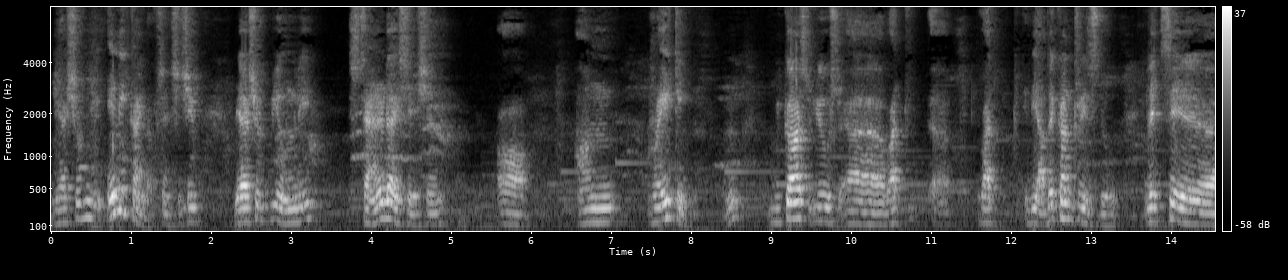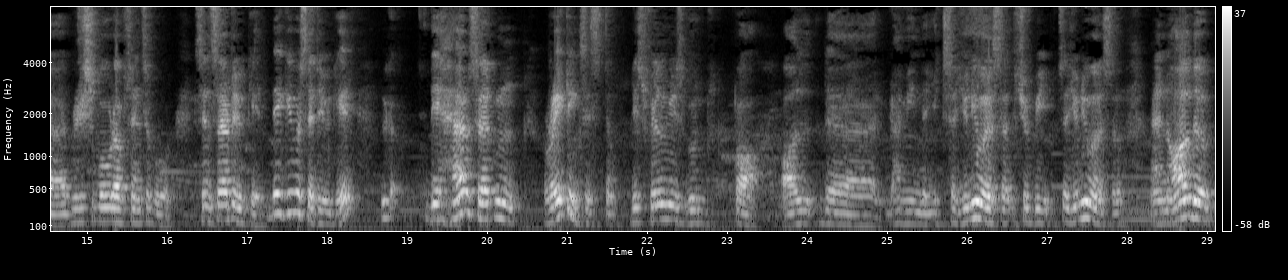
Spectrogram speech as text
there shouldn't be any kind of censorship. There should be only standardization or on rating. Hmm? Because you, uh, what, uh, what the other countries do, let's say uh, British Board of Censor Board, censor certificate, they give a certificate because they have certain rating system. This film is good for all the, I mean, it's a universal, should be, it's a universal, and all the,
